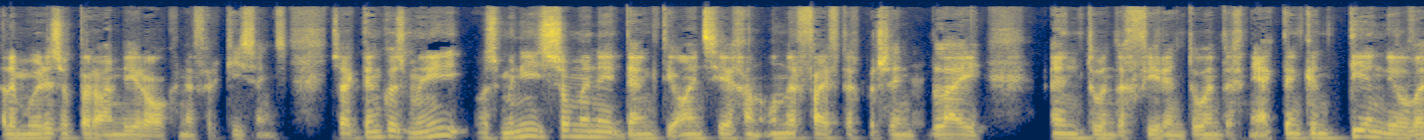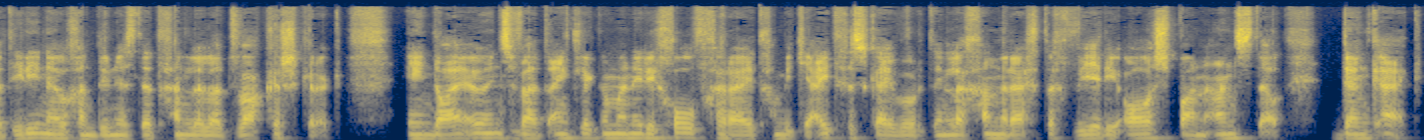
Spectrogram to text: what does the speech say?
hulle modus operandi in 'n verkiesings. So ek dink ons moenie ons moenie sommer net dink die ANC gaan onder 50% bly in 2024 nie. Ek dink inteendeel wat hierdie nou gaan doen is dit gaan hulle laat wakker skrik. En daai ouens wat eintlik maar net die golf gery het, gaan bietjie uitgeskuif word en hulle gaan regtig weer die A-span aanstel, dink ek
